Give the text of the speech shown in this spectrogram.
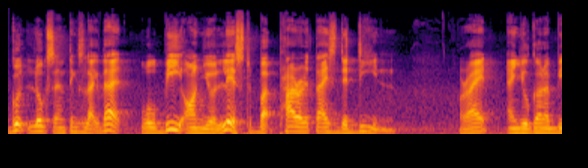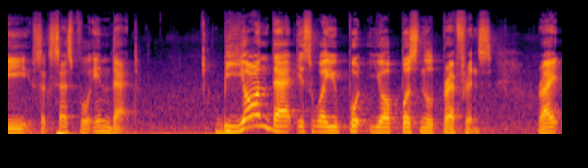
good looks and things like that will be on your list, but prioritize the deen all right and you're gonna be successful in that. Beyond that is where you put your personal preference. Right?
